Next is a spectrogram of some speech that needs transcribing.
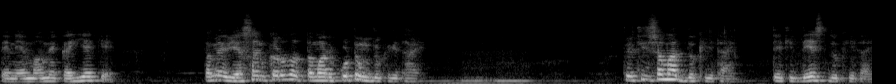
તેને એમ અમે કહીએ કે તમે વ્યસન કરો તો તમારું કુટુંબ દુઃખી થાય. તેથી સમાજ દુઃખી થાય. તેથી દેશ દુઃખી થાય.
